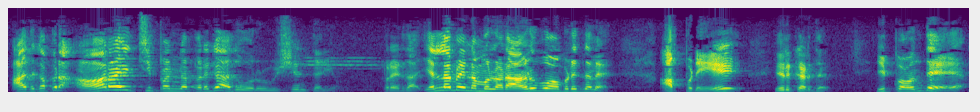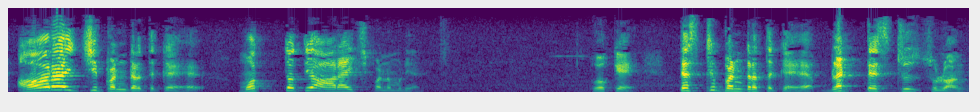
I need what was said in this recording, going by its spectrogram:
அதுக்கப்புறம் ஆராய்ச்சி பண்ண பிறகு அது ஒரு விஷயம் தெரியும். எல்லாமே நம்மளோட அனுபவம் அப்படி தானே? அப்படி இருக்கிறது. இப்ப வந்து ஆராய்ச்சி பண்றதுக்கு மொத்தத்தையும் ஆராய்ச்சி பண்ண முடியாது. ஓகே. டெஸ்ட் பண்றதுக்கு பிளட் டெஸ்ட் சொல்லுவாங்க.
